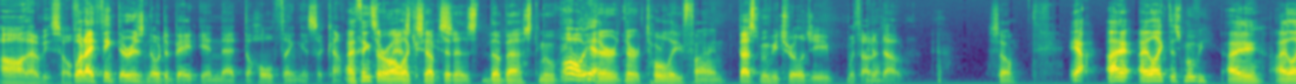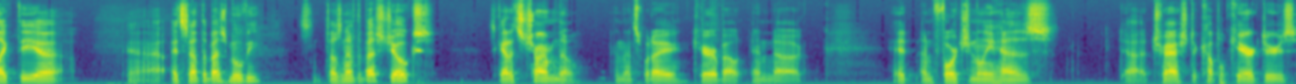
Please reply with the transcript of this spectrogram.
Oh, that would be so. But. I think there is no debate in that the whole thing is a I comprehensive think they're all accepted as the best movie. Oh, Like, yeah. they're they're totally fine. best movie trilogy without a Yeah. doubt. So, yeah, I, I like this movie. I I like the. Uh, uh, it's not the best movie. It doesn't have the best jokes. It's got its charm though, and that's what I care about. And uh, it unfortunately has uh, trashed a couple characters,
